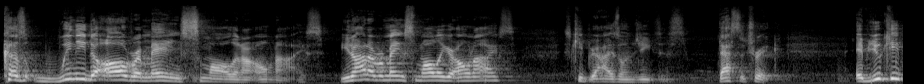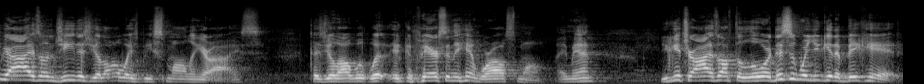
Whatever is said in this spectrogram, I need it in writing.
Because we need to all remain small in our own eyes. You know how to remain small in your own eyes? Just keep your eyes on Jesus. That's the trick. If you keep your eyes on Jesus, you'll always be small in your eyes. Because you'll all, in comparison to Him, we're all small. Amen? You get your eyes off the Lord. This is where you get a big head.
